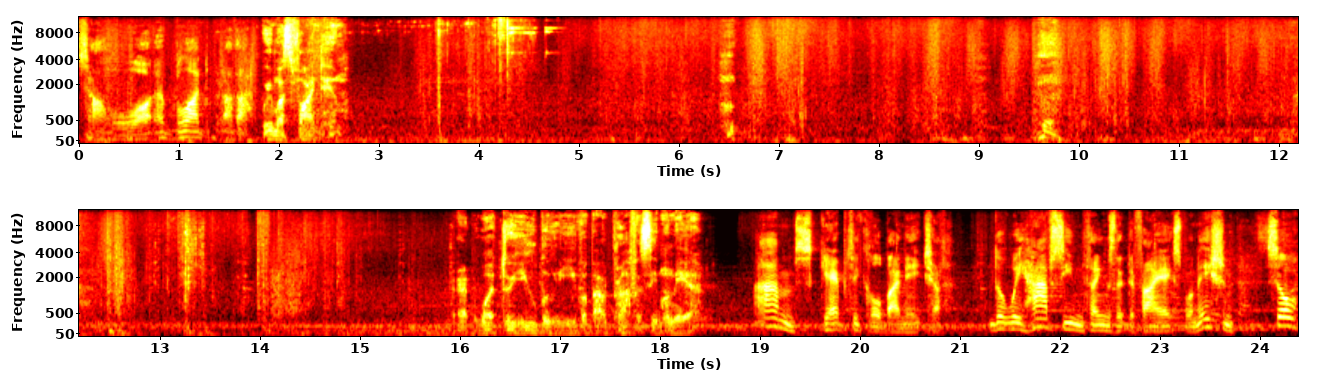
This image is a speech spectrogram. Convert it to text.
That's a lot of blood, brother. We must find him. And what do you believe about prophecy, Mimir? I'm skeptical by nature, though we have seen things that defy explanation. So,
